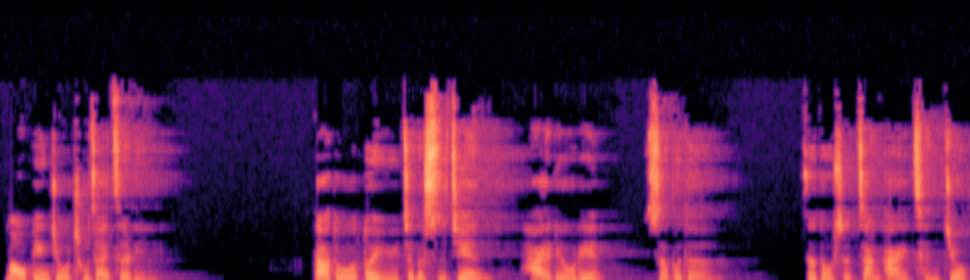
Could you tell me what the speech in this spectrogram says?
毛病就出在这里。大多对于这个世间还留恋、舍不得，这都是障碍成就。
